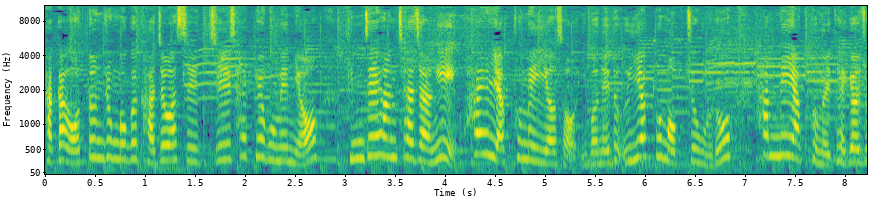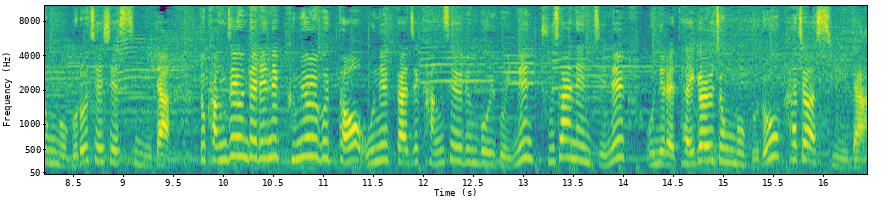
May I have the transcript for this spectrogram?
각각 어떤 종목을 가져왔을지 살펴보면요. 김재현 차장이 화일약품에 이어서 이번에도 의약품 업종으로 한미약품을 대결 종목으로 제시했습니다. 또 강재훈 대리는 금요일부터 오늘까지 강세 흐름 보이고 있는 두산엔진을 오늘 의 대결 종목으로 가져왔습니다.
